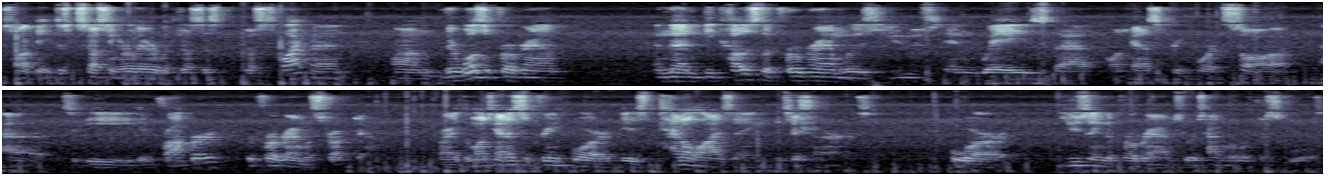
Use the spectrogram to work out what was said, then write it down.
talking discussing earlier with Justice Justice Blackman, um, there was a program, and then because the program was used in ways that Montana Supreme Court saw uh, to be improper, the program was struck down. Right, the Montana Supreme Court is penalizing petitioners for using the program to attend religious schools.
